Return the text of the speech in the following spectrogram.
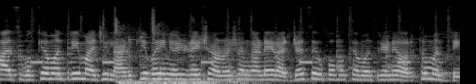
आज मुख्यमंत्री माझी लाडकी बहीण योजनेच्या अनुषंगाने राज्याचे उपमुख्यमंत्री आणि अर्थमंत्री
